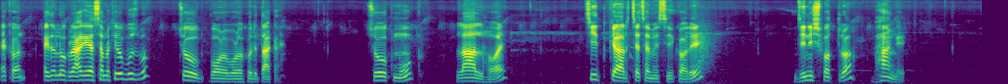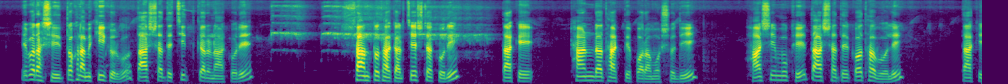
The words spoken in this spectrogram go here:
এখন একজন লোক রাগে আছে, আমরা কীভাবে বুঝব? চোখ বড় বড় করে তাকায়। চোখ মুখ লাল হয়, চিৎকার চেঁচামেচি করে, জিনিসপত্র ভাঙে। এবার আসি, তখন আমি কি করব? তার সাথে চিৎকার না করে, শান্ত থাকার চেষ্টা করি, তাকে ঠান্ডা থাকতে পরামর্শ দিই। হাসি মুখে তার সাথে কথা বলি, তাকে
